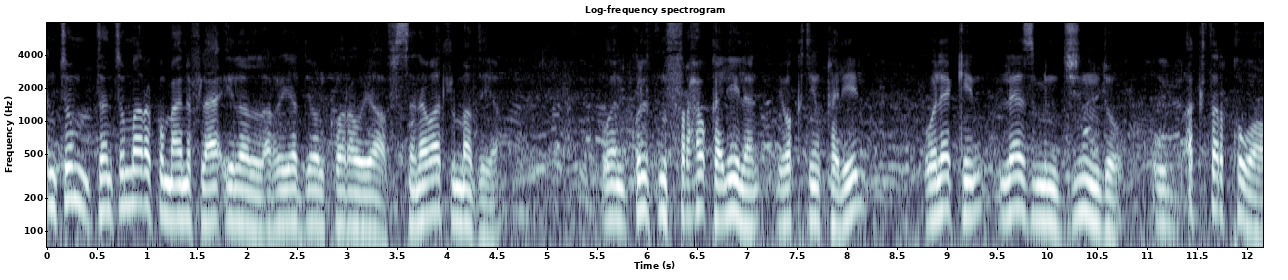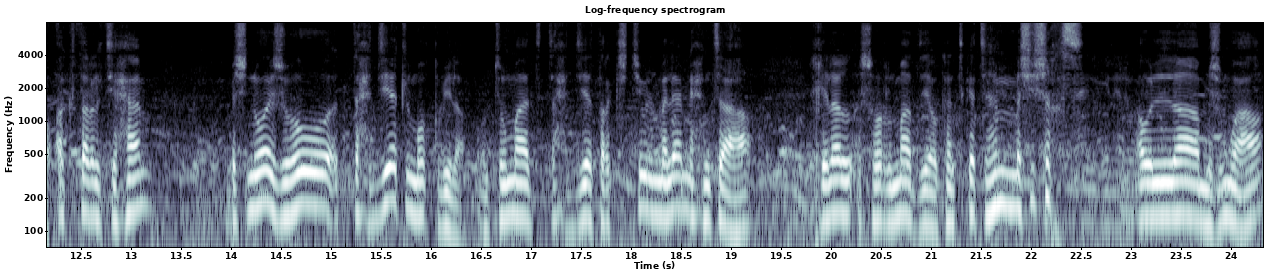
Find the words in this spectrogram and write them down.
أنتم أنتم راكم معنا في العائلة الرياضيه والكروية في السنوات الماضية. وقلت نفرحوا قليلا لوقت قليل ولكن لازم نتجندوا وبأكثر قوة وأكثر التحام باش نواجهوا التحديات المقبلة. وأنتم هاد التحديات راك شتيو الملامح نتاعها خلال الأشهر الماضية وكانت كتهم ماشي شخص أو لا مجموعة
